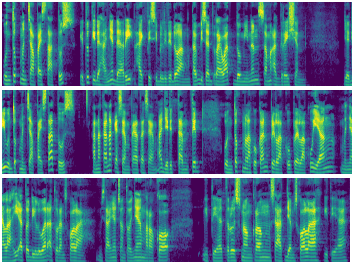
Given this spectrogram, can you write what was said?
untuk mencapai status itu tidak hanya dari high visibility doang, tapi bisa lewat dominance sama aggression. Jadi untuk mencapai status, anak-anak SMP atau SMA jadi tempted untuk melakukan perilaku-perilaku yang menyalahi atau di luar aturan sekolah. Misalnya contohnya merokok gitu ya, terus nongkrong saat jam sekolah gitu ya.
